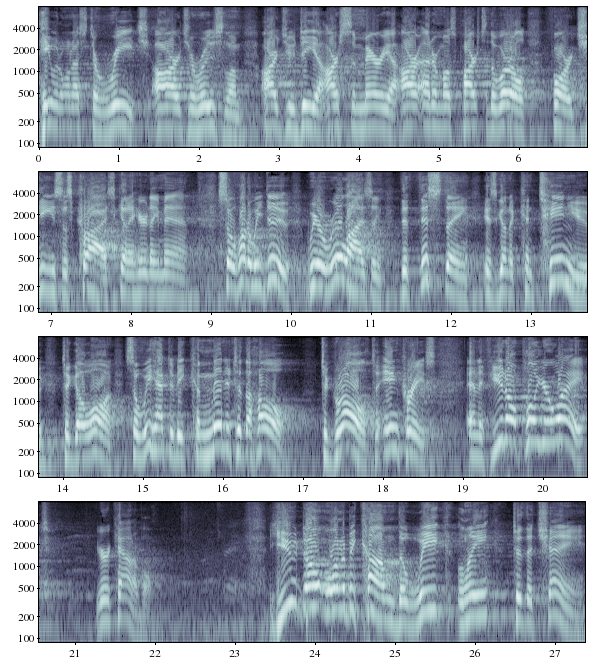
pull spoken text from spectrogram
He would want us to reach our Jerusalem, our Judea, our Samaria, our uttermost parts of the world for Jesus Christ. Can I hear an amen? So, what do we do? We're realizing that this thing is going to continue to go on. So, we have to be committed to the whole, to grow, to increase. And if you don't pull your weight, you're accountable. You don't want to become the weak link to the chain.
